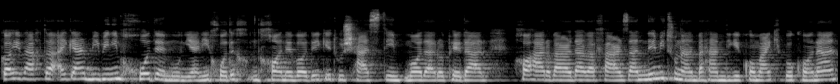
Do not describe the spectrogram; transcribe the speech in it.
گاهی وقتا اگر می‌بینیم خودمون یعنی خود خانواده که توش هستیم مادر و پدر خواهر برادر و فرزند نمی‌تونن به همدیگه کمک بکنن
